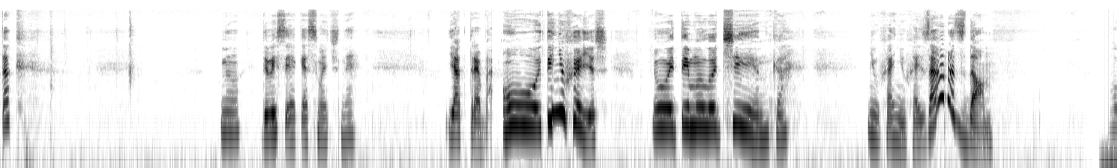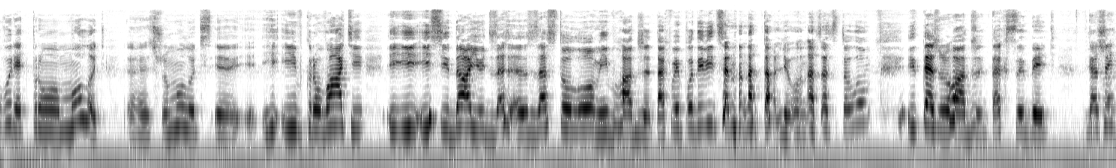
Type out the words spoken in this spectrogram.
Так. Ну, дивися, яке смачне. Як треба. Ой, ти нюхаєш. Ой, ти молодчинка. Нюхай, нюхай. Зараз дам. Говорять про молодь, е, що молодь е, і, в кроваті, і, і, і сідають за, за столом і в гаджетах. Ви подивіться на Наталю, вона за столом і теж у гаджетах сидить. Каже,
